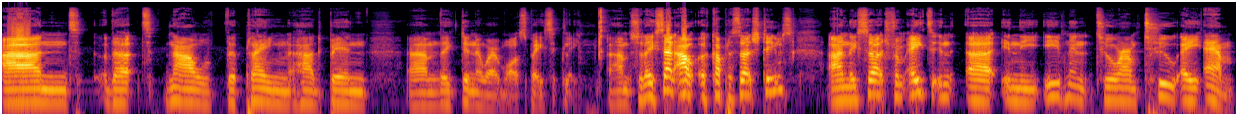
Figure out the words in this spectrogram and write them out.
and that now the plane had been, um, they didn't know where it was, basically. Um, so they sent out a couple of search teams, and they searched from eight in uh, in the evening to around two a.m.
